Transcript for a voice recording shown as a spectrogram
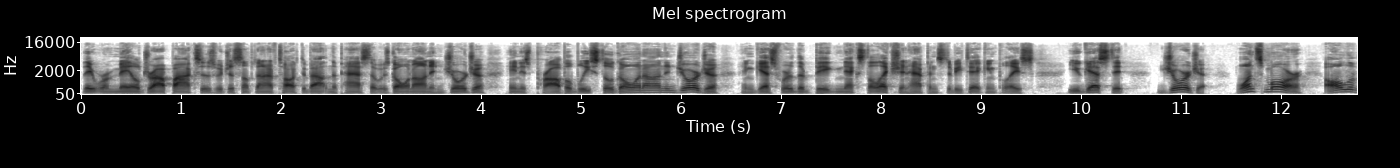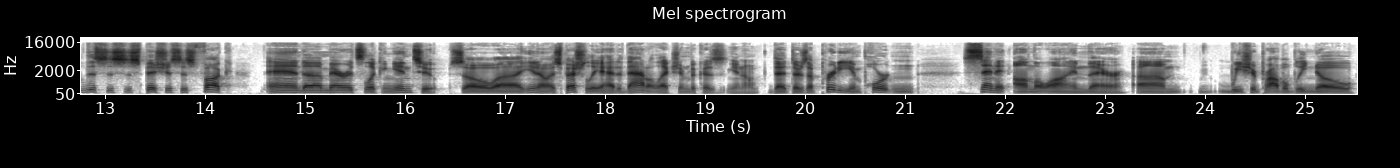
they were mail drop boxes, which is something I've talked about in the past that was going on in Georgia and is probably still going on in Georgia. And guess where the big next election happens to be taking place? You guessed it, Georgia. Once more, all of this is suspicious as fuck and uh, merits looking into. So, uh, you know, especially ahead of that election, because, you know, that there's a pretty important Senate on the line there. Um, we should probably know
